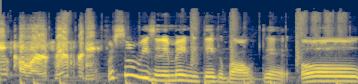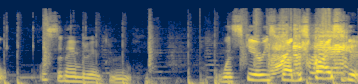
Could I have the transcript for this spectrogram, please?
pink color. It's very pretty. For some reason, it made me think about that. Oh, what's the name of that group? With Scary Spice, the Spice Girl.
